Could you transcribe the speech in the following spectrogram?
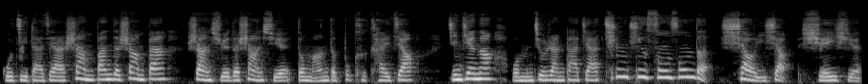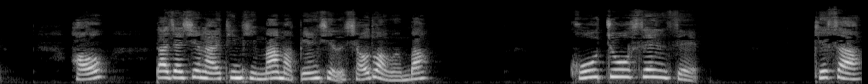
估计大家上班的上班，上学的上学，都忙得不可开交。今天呢，我们就让大家轻轻松松的笑一笑，学一学。好，大家先来听听妈妈编写的小短文吧。校長先生，今朝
